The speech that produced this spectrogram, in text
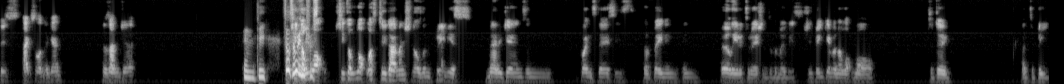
is excellent again as MJ. Indeed. It's also she's interesting. a lot. She's a lot less two dimensional than previous Mary Janes and Gwen Stacy's have been in, in earlier iterations of the movies. She's been given a lot more to do and to be.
